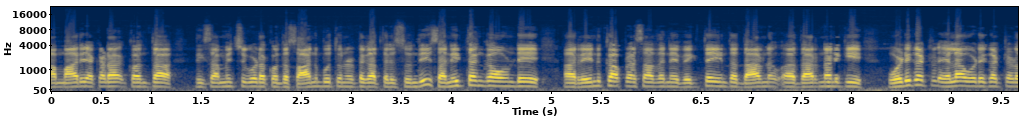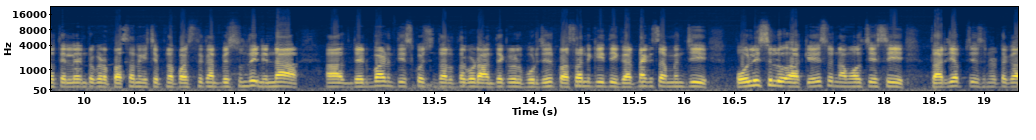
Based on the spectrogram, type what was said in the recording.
ఆ మారి అక్కడ కొంత దీనికి సంబంధించి కూడా కొంత సానుభూతి ఉన్నట్టుగా తెలుస్తుంది. సన్నిహితంగా ఉండే ఆ రేణుకా ప్రసాద్ అనే వ్యక్తి ఇంత దారుణ దారుణానికి ఒడిగట్ట ఎలా ఒడిగట్టాడో తెలియంటూ కూడా ప్రసాద్కి చెప్పిన పరిస్థితి కనిపిస్తుంది. నిన్న డెడ్ బాడీని తీసుకొచ్చిన తర్వాత కూడా అంత్యక్రియలు పూర్తి చేసి ప్రసాద్కి ఈ ఘటనకి సంబంధించి పోలీసులు ఆ కేసు నమోదు చేసి దర్యాప్తు చేసినట్టుగా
